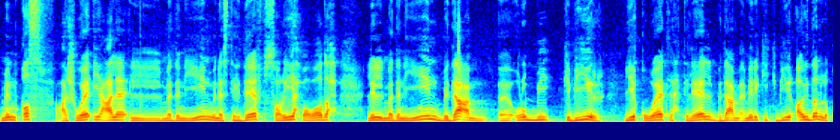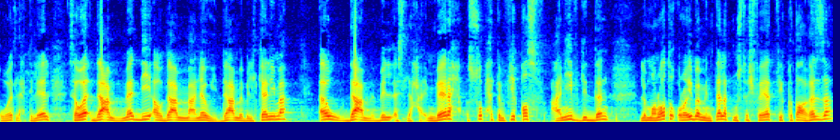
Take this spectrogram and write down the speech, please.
من قصف عشوائي على المدنيين من استهداف صريح وواضح للمدنيين بدعم أوروبي كبير لقوات الاحتلال بدعم أمريكي كبير أيضا لقوات الاحتلال سواء دعم مادي أو دعم معنوي دعم بالكلمة أو دعم بالأسلحة. امبارح الصبح كان في قصف عنيف جدا لمناطق قريبة من ثلاث مستشفيات في قطاع غزة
